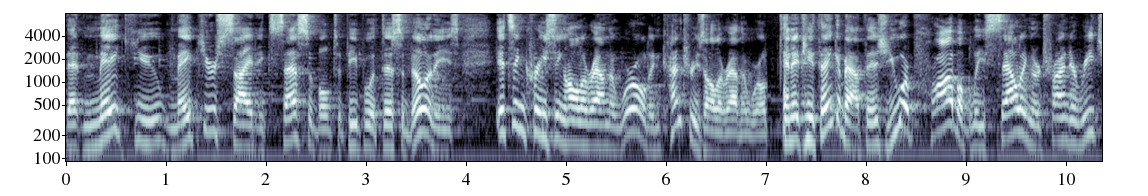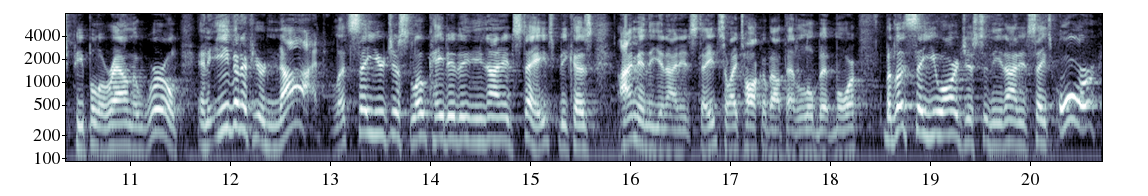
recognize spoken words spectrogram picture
that make you make your site accessible to people with disabilities it's increasing all around the world in countries all around the world. And if you think about this you are probably selling or trying to reach people around the world. And even if you're not let's say you're just located in the United States because I'm in the United States so I talk about that a little bit more. But let's say you are just in the United States or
